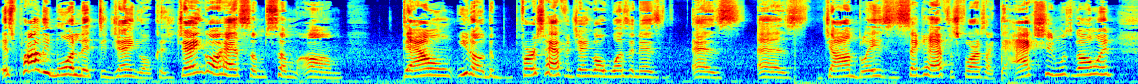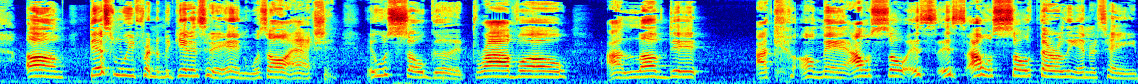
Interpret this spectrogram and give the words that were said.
it's probably more lit than Django because Django had some some um down. You know, the first half of Django wasn't as as as John Blaze. The second half, as far as like the action was going, um, this movie from the beginning to the end was all action. It was so good. Bravo. I loved it. I oh man, I was so it's it's I was so thoroughly entertained.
